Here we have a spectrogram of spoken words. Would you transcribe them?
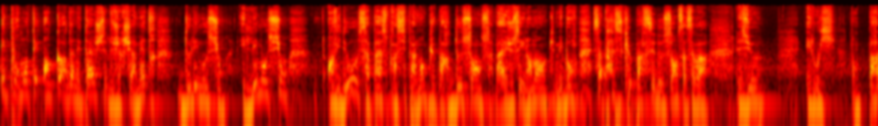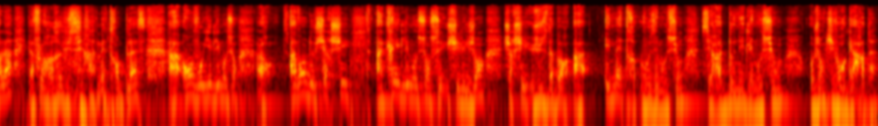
Et pour monter encore d'un étage, c'est de chercher à mettre de l'émotion. Et l'émotion, en vidéo, ça passe principalement que par deux sens. Bah, je sais, il en manque, mais bon, ça passe que par ces deux sens, à savoir les yeux et l'ouïe. Donc par là, il va falloir réussir à mettre en place, à envoyer de l'émotion. Alors, avant de chercher à créer de l'émotion chez les gens, cherchez juste d'abord à émettre vos émotions, c'est-à-dire à donner de l'émotion aux gens qui vous regardent.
